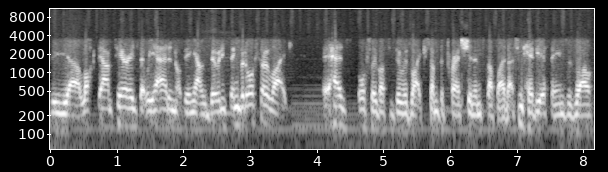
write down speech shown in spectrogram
the uh, lockdown periods that we had and not being able to do anything, but also like it has also got to do with like some depression and stuff like that, some heavier themes as well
